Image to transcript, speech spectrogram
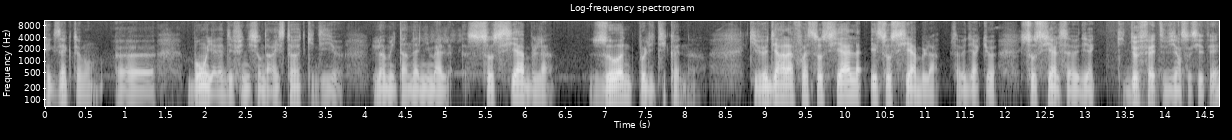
exactement. Euh, bon, il y a la définition d'Aristote qui dit l'homme est un animal sociable, zoon politikon, qui veut dire à la fois social et sociable. Ça veut dire que social, ça veut dire Qui de fait vit en société.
